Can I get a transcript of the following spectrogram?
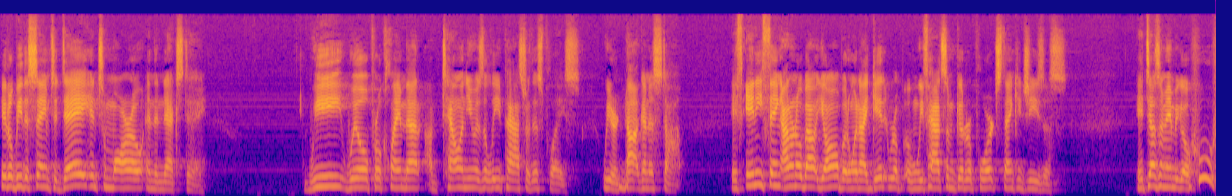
it'll be the same today and tomorrow and the next day. We will proclaim that. I'm telling you, as the lead pastor this place, we are not going to stop. If anything, I don't know about y'all, but when I get, when we've had some good reports, thank you, Jesus, it doesn't make me go, whew,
